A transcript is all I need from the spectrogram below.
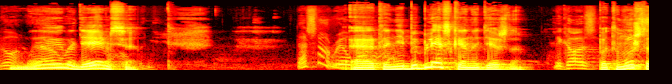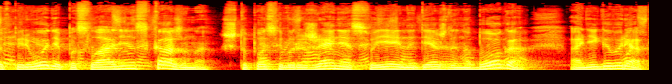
Мы надеемся. Это не библейская надежда. Потому что в переводе послания сказано, что после выражения своей надежды на Бога они говорят,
